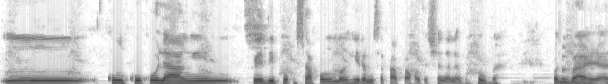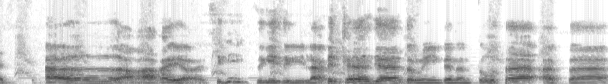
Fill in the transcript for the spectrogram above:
Mm, kung kukulangin, pwede po kasi akong manghiram sa papa ko tapos siya na lang po ba magbayad. Ah, okay. ah. Sige, sige, sige. Lapit ka lang dyan, tumingin ka ng tuta, at ah,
